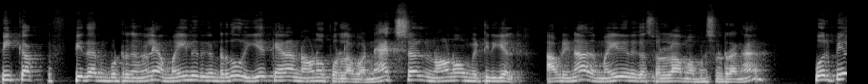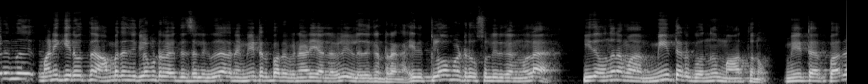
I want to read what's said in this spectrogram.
பீகாக் ஃபீதர்னு போட்டிருக்காங்க இல்லையா? மயில் இருக்குன்றது ஒரு இயற்கையான நானோ பொருளாவா நேச்சுரல் நானோ மெட்டீரியல் அப்படின்னா அது இருக்க சொல்லலாம் அப்படின்னு சொல்றாங்க. ஒரு பேருந்து மணிக்கு இருபத்தி ஐம்பத்தஞ்சு கிலோமீட்டர் வேகத்தில் செல்கிறது. அதனை மீட்டர் பர் வினாடி அளவில் எழுதுகின்றாங்க. இது கிலோமீட்டர் சொல்லியிருக்காங்கல்ல? இதை வந்து நம்ம மீட்டருக்கு வந்து மாற்றணும் மீட்டர் பர்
